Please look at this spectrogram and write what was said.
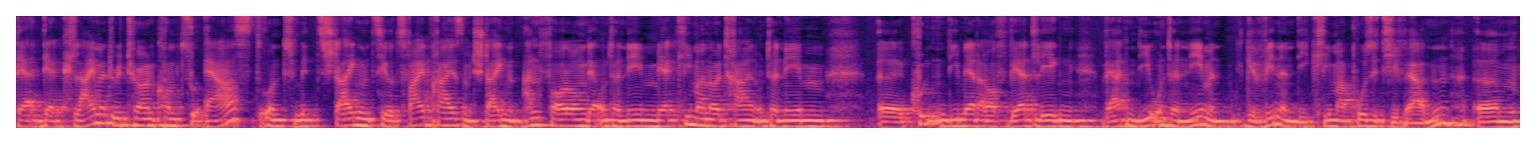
der, der Climate Return kommt zuerst und mit steigenden CO2-Preisen, mit steigenden Anforderungen der Unternehmen, mehr klimaneutralen Unternehmen, äh, Kunden, die mehr darauf Wert legen, werden die Unternehmen gewinnen, die klimapositiv werden. Ähm,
